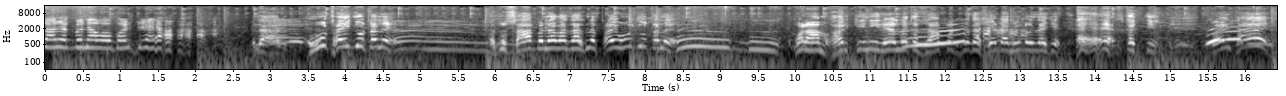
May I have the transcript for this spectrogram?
તારે જ બનાવવો પડશે. એટલે હું થઈ ગયું તને? હજુ સા બનાવવા જાસ ને થઈ હું ગયું તને? પણ આમ હરકી ની રે ને કે ઝાપટ ભેગા શેડા નીકળી જાય છે. હે હે હે કરતી થાય.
